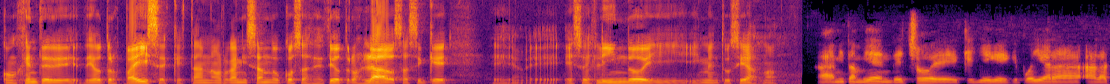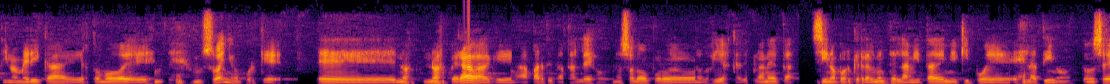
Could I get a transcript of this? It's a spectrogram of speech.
con gente de, de, otros países que están organizando cosas desde otros lados. Así que eh, eh, eso es lindo y, y me entusiasma. A mí también, de hecho, eh, que llegue, que pueda llegar a, Latinoamérica, de cierto modo es, un sueño, porque eh, no, esperaba que, aparte, tan lejos, no solo por tecnologías que hay del planeta, sino porque realmente la mitad de mi equipo es, latino. Entonces,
